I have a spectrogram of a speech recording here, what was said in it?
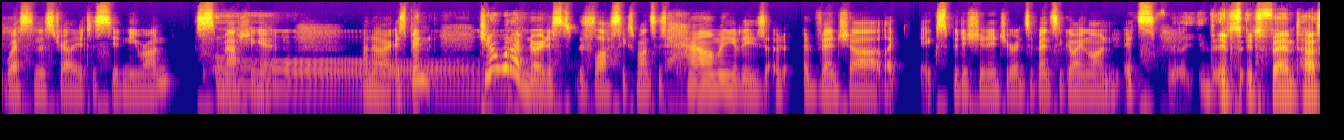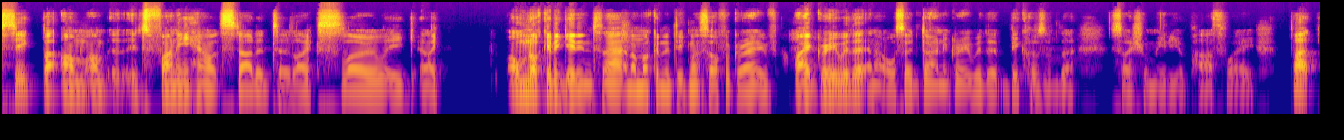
Western Australia to Sydney run, smashing it. I know. It's been- Do you know what I've noticed this last six months is how many of these adventure, like expedition endurance events are going on. It's it's it's fantastic, but um, um, it's funny how it started to like slowly like. I'm not going to get into that, and I'm not going to dig myself a grave. I agree with it, and I also don't agree with it because of the social media pathway. But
